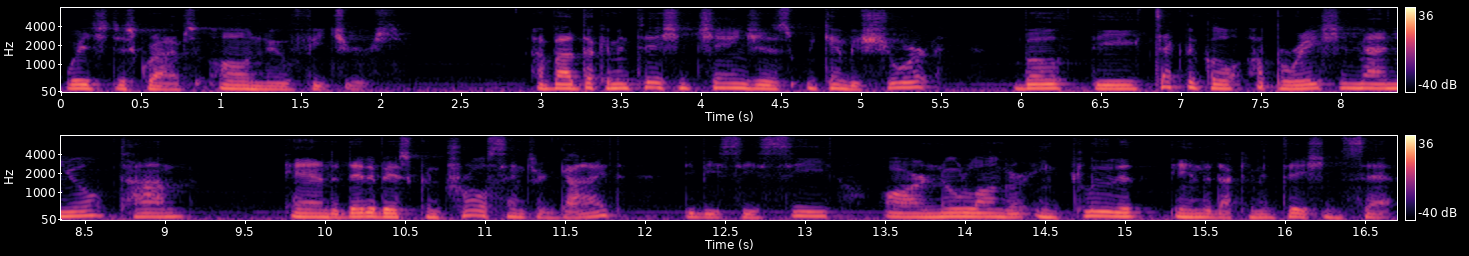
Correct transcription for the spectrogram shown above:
which describes all new features. About documentation changes, we can be short. Both the Technical Operation Manual, TOM, and the Database Control Center Guide, DBCC, are no longer included in the documentation set.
